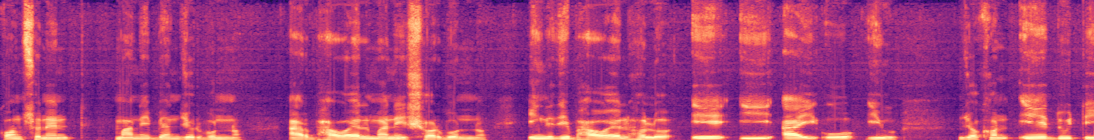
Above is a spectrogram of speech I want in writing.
কনসোনেন্ট মানে ব্যঞ্জর বর্ণ আর ভাওয়েল মানে স্বরবর্ণ। ইংরেজি ভাওয়েল হলো এ ই আই ও ইউ যখন এ দুইটি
